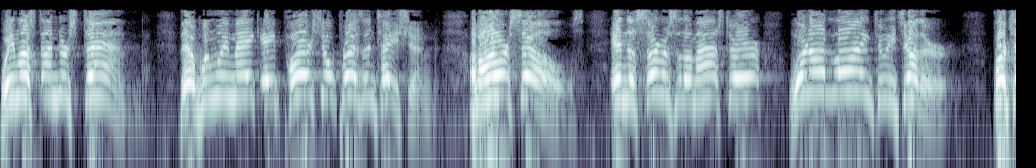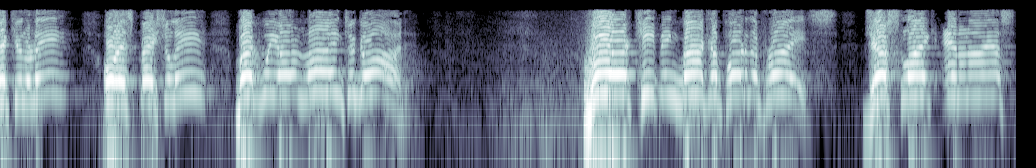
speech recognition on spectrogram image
We must understand that when we make a partial presentation of ourselves in the service of the Master, we're not lying to each other, particularly or especially, but we are lying to God. We are keeping back a part of the price, just like Ananias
